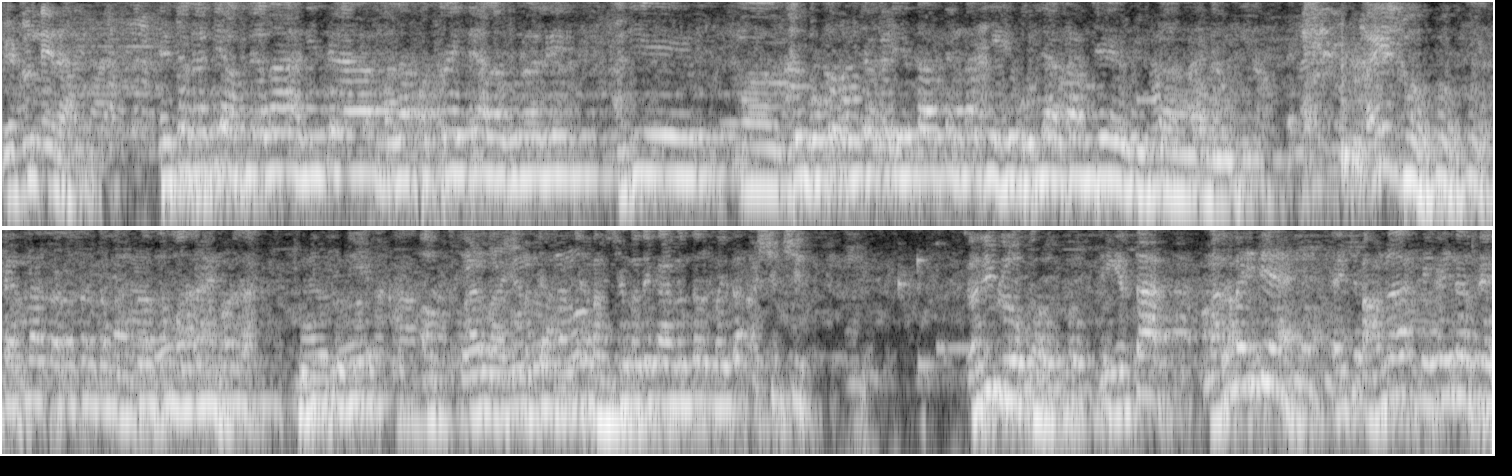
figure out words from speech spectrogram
भेटून नाही राहत त्याच्यासाठी आपल्याला आणि त्या मला पत्रही द्यायला बोलावले आणि जे लोक तुमच्याकडे येतात त्यांना हे बोलले आता आमचे महेश भाऊ त्यांना खरं तर माझं असं मत आहे. तुम्ही कुणी म्हणजे आमच्या भाषेमध्ये काय म्हणतात माहिती अशिक्षित. गरीब लोक ते येतात. मला माहिती आहे. त्यांची भावना ते काही नसते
